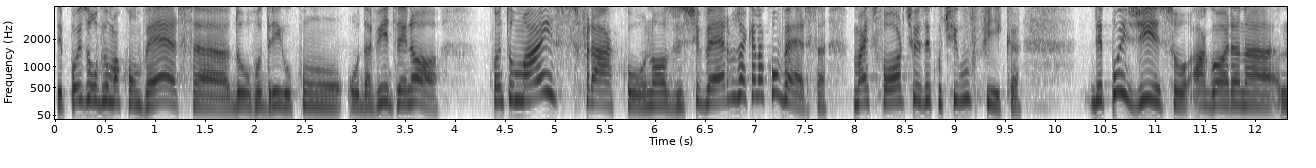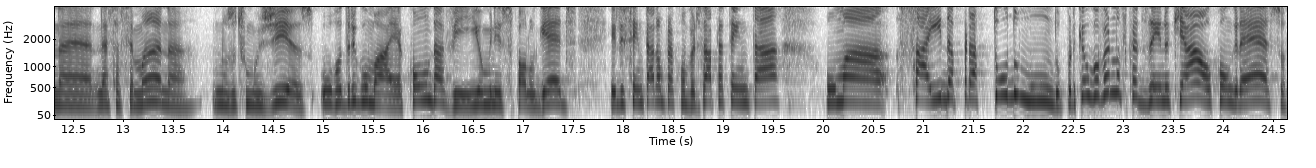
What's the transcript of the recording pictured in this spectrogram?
Depois houve uma conversa do Rodrigo com o Davi dizendo: ó. Quanto mais fraco nós estivermos, aquela conversa, mais forte o executivo fica. Depois disso, agora na, na, nessa semana, nos últimos dias, o Rodrigo Maia com o Davi e o ministro Paulo Guedes, eles sentaram para conversar para tentar uma saída para todo mundo, porque o governo fica dizendo que ah, o Congresso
